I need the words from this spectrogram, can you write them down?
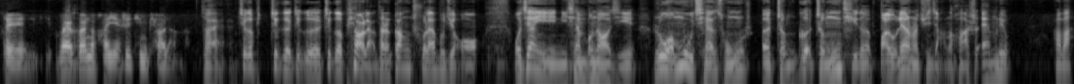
对外观的话也是挺漂亮的。对，这个这个这个这个漂亮，但是刚出来不久，我建议你先甭着急。如果目前从呃整个整体的保有量上去讲的话，是 M 六好吧？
